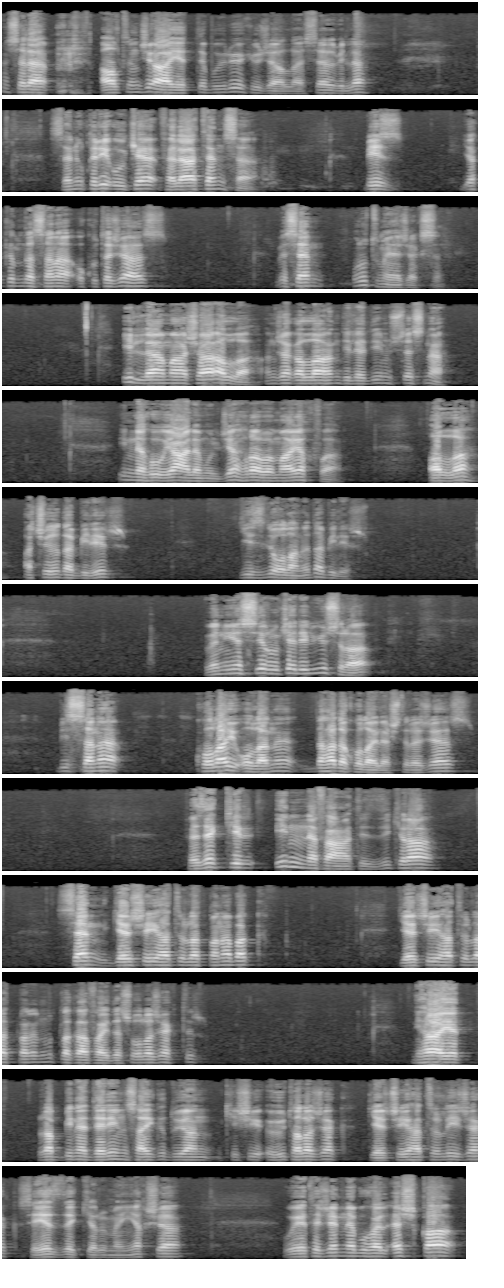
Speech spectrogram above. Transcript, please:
Mesela 6. ayette buyuruyor ki Yüce Allah Estağfirullah. Senukri'uke felâ tensa. Biz yakında sana okutacağız ve sen unutmayacaksın. İlla maşa Allah. Ancak Allah'ın dilediği müstesna. İnnehu ya'lemul cehra ve ma yakfa. Allah açığı da bilir, gizli olanı da bilir. Ve niyessiruke lil yusra. Biz sana kolay olanı daha da kolaylaştıracağız. Fezekkir in nefaatiz zikra. Sen gerçeği hatırlatmana bak. Gerçeği hatırlatmanın mutlaka faydası olacaktır. Nihayet Rabbine derin saygı duyan kişi öğüt alacak, gerçeği hatırlayacak. Seyezdekkeru men yakşa ve yetecennebuhel eşka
